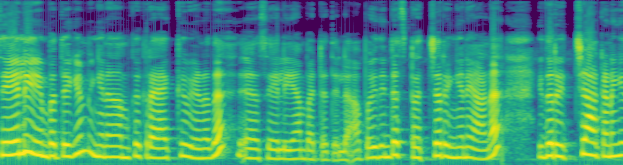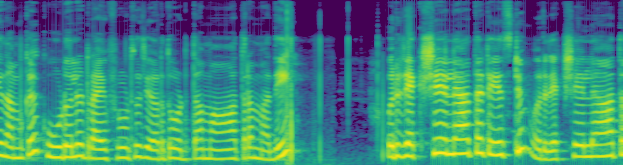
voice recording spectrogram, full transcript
സെയിൽ ചെയ്യുമ്പോഴത്തേക്കും ഇങ്ങനെ നമുക്ക് ക്രാക്ക് വീണത് സെയിൽ ചെയ്യാൻ പറ്റത്തില്ല. അപ്പോൾ ഇതിന്റെ സ്ട്രക്ചർ ഇങ്ങനെയാണ്. ഇത് റിച്ച് ആക്കണമെങ്കിൽ നമുക്ക് കൂടുതൽ ഡ്രൈ ഫ്രൂട്ട്സ് ചേർത്ത് കൊടുത്താൽ മാത്രം മതി. ഒരു രക്ഷയില്ലാത്ത ടേസ്റ്റും ഒരു രക്ഷയില്ലാത്ത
